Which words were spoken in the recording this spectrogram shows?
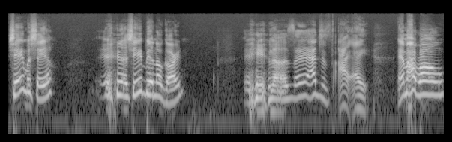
She ain't Michelle. You know, she ain't build no garden. You know what I'm saying? I just, I, am I wrong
